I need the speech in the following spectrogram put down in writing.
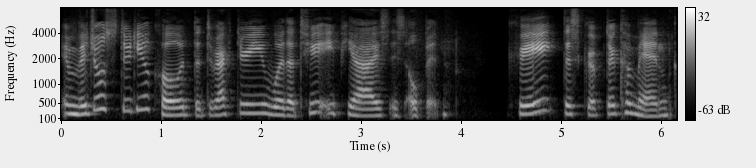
In Visual Studio Code, the directory with the two APIs is open. Create descriptor command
